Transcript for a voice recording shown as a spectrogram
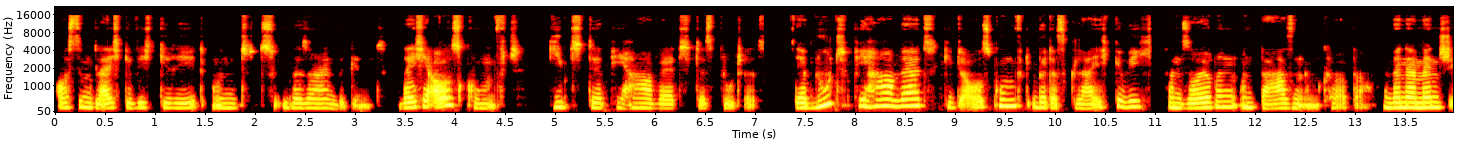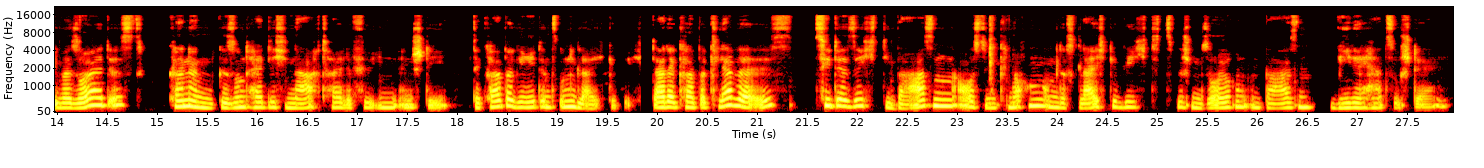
aus dem Gleichgewicht gerät und zu übersäuern beginnt. Welche Auskunft gibt der pH-Wert des Blutes? Der Blut-pH-Wert gibt Auskunft über das Gleichgewicht von Säuren und Basen im Körper. Und wenn der Mensch übersäuert ist, können gesundheitliche Nachteile für ihn entstehen. Der Körper gerät ins Ungleichgewicht. Da der Körper clever ist, zieht er sich die Basen aus den Knochen, um das Gleichgewicht zwischen Säuren und Basen wiederherzustellen.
